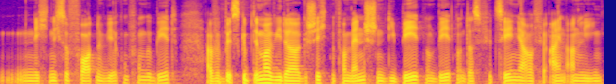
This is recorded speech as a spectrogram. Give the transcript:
nicht, nicht sofort eine Wirkung vom Gebet, aber es gibt immer wieder Geschichten von Menschen, die beten und beten und das für zehn Jahre für ein Anliegen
